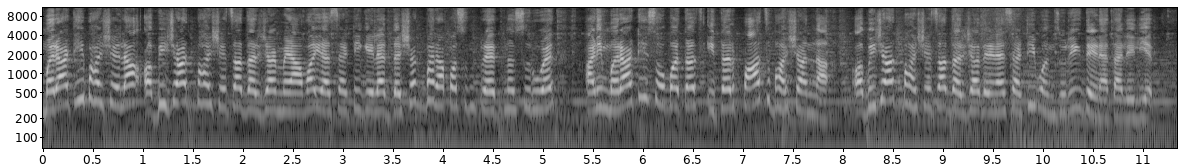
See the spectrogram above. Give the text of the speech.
मराठी भाषेला अभिजात भाषेचा दर्जा मिळावा यासाठी गेल्या दशकभरापासून प्रयत्न सुरू आहेत आणि मराठी सोबतच इतर पाच भाषांना अभिजात भाषेचा दर्जा देण्यासाठी मंजुरी देण्यात आलेली आहे.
